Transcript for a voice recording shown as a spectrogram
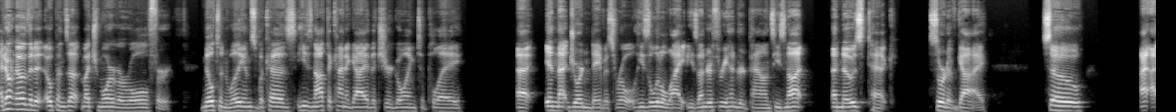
I don't know that it opens up much more of a role for Milton Williams because he's not the kind of guy that you're going to play uh, in that Jordan Davis role. He's a little light. He's under 300 pounds. He's not a nose tech sort of guy. So, I, I,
